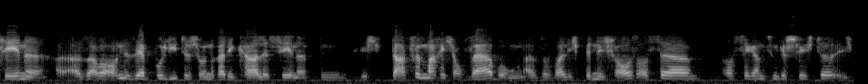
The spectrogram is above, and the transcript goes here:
Szene, also aber auch eine sehr politische und radikale Szene. Ich, dafür mache ich auch Werbung, also weil ich bin nicht raus aus der aus der ganzen Geschichte. Ich,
